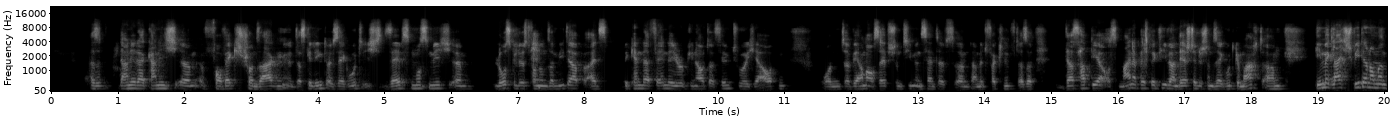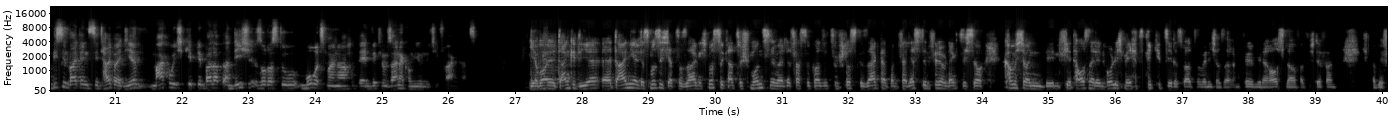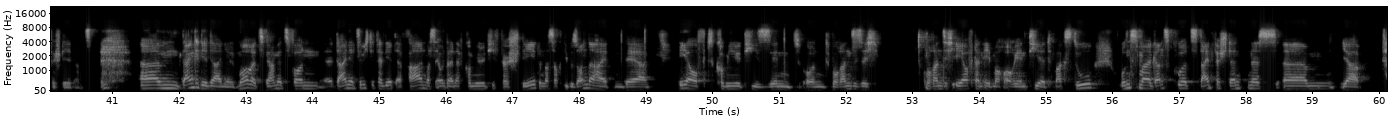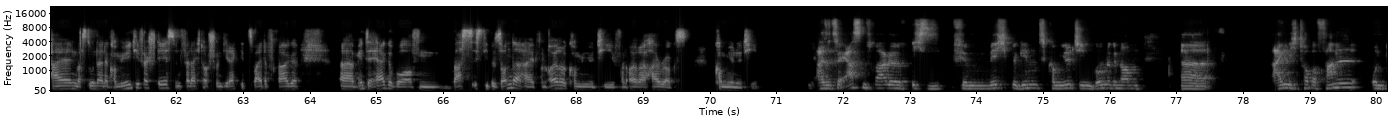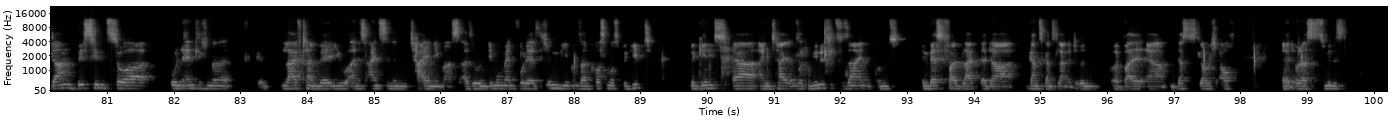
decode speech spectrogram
Also Daniel, da kann ich ähm, vorweg schon sagen, das gelingt euch sehr gut. Ich selbst muss mich ähm, losgelöst von unserem Meetup als bekennender Fan der European Outdoor Film Tour hier outen Und äh, wir haben auch selbst schon Team-Incentives ähm, damit verknüpft. Also das habt ihr aus meiner Perspektive an der Stelle schon sehr gut gemacht. Ähm, gehen wir gleich später noch mal ein bisschen weiter ins Detail bei dir. Marco, ich gebe den Ball ab an dich, so dass du Moritz mal nach der Entwicklung seiner Community fragen. Jawohl, danke dir. Äh, Daniel, das muss ich jetzt so sagen. Ich musste gerade so schmunzeln, weil das, was du quasi zum Schluss gesagt hast, man verlässt den Film und denkt sich so, komm schon, den 4000er, den hole ich mir jetzt nicht. Jetzt das war so, wenn ich aus eurem Film wieder rauslaufe. Also Stefan, ich glaube, ihr versteht uns. Ähm, danke dir, Daniel. Moritz, wir haben jetzt von äh, Daniel ziemlich detailliert erfahren, was er unter einer Community versteht und was auch die Besonderheiten der E-Oft-Community sind und woran sie sich woran sich EOF dann eben auch orientiert. Magst du uns mal ganz kurz dein Verständnis ähm, ja, teilen, was du in deiner Community verstehst und vielleicht auch schon direkt die zweite Frage ähm, hinterhergeworfen. Was ist die Besonderheit von eurer Community, von eurer Hyrox Community? Also zur ersten Frage, ich für mich beginnt Community im Grunde genommen äh, eigentlich Top of Funnel und dann bis hin zur unendlichen Lifetime Value eines einzelnen Teilnehmers. Also in dem Moment, wo der sich irgendwie in unseren Kosmos begibt, beginnt er ein Teil unserer Community zu sein und im Bestfall bleibt er da ganz, ganz lange drin, weil er, das ist glaube ich auch, äh, oder das ist zumindest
